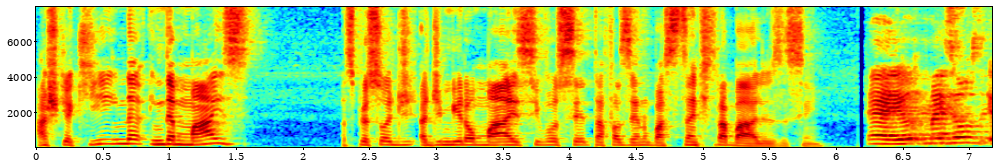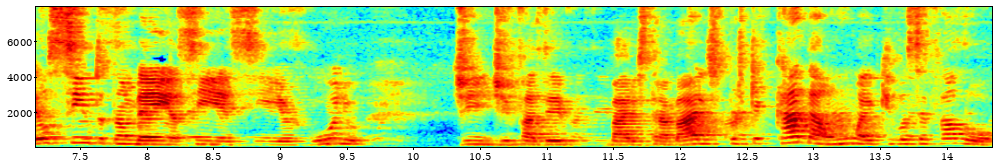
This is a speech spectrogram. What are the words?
Acho que aqui ainda, ainda mais as pessoas admiram mais se você está fazendo bastante trabalhos, assim. É, eu, mas eu, eu sinto também, assim, esse orgulho de, de fazer vários trabalhos, porque cada um é o que você falou.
